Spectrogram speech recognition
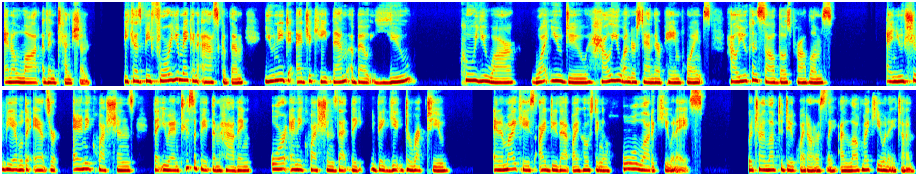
and a lot of intention. Because before you make an ask of them, you need to educate them about you, who you are, what you do, how you understand their pain points, how you can solve those problems. And you should be able to answer any questions that you anticipate them having or any questions that they, they get direct to you and in my case, I do that by hosting a whole lot of Q&As, which I love to do quite honestly. I love my Q&A time.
